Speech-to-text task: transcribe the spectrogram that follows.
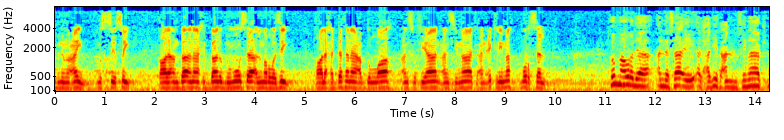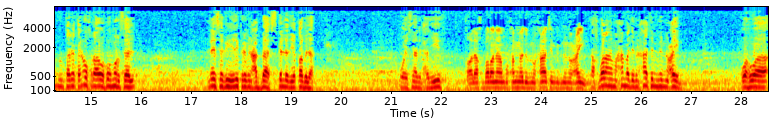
ابن نعيم الصيصي. قال أنبأنا حبان بن موسى المروزي. قال حدثنا عبد الله عن سفيان عن سماك عن عكرمة مرسل. ثم أورد النسائي الحديث عن سماك من طريق أخرى وهو مرسل. ليس فيه ذكر ابن عباس كالذي قبله. وإسناد الحديث؟ قال أخبرنا محمد بن حاتم بن نعيم. أخبرنا محمد بن حاتم بن نعيم. وهو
